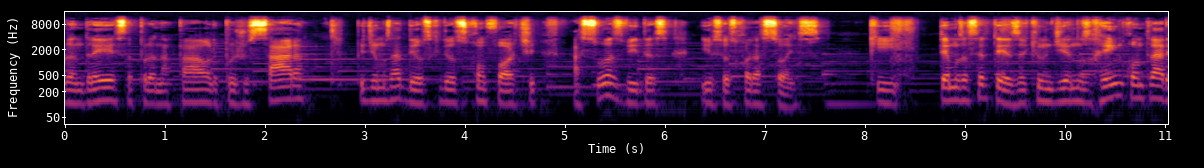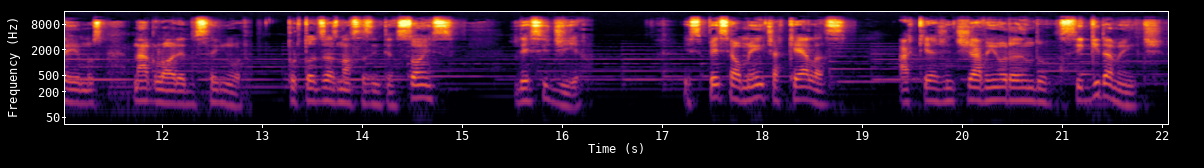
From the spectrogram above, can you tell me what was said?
por Andressa, por Ana Paula e por Jussara. Pedimos a Deus que Deus conforte as suas vidas e os seus corações. Que temos a certeza que um dia nos reencontraremos na glória do Senhor. Por todas as nossas intenções desse dia, especialmente aquelas a que a gente já vem orando seguidamente.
